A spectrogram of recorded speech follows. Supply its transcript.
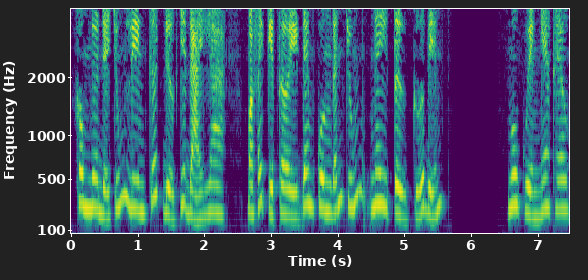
Không nên để chúng liên kết được với Đại La, mà phải kịp thời đem quân đánh chúng ngay từ cửa biển. Ngô Quyền nghe theo,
